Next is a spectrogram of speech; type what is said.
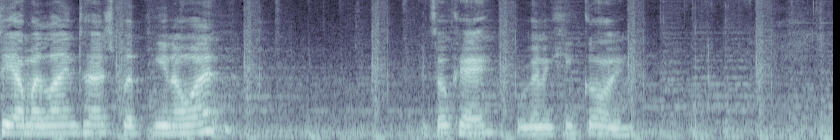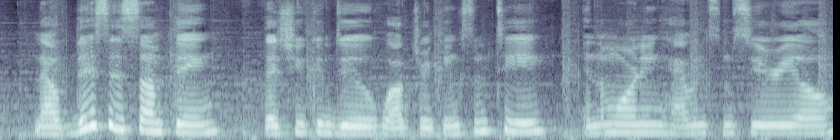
see how my line touched, but you know what? It's okay. We're going to keep going. Now, this is something that you can do while drinking some tea in the morning, having some cereal,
